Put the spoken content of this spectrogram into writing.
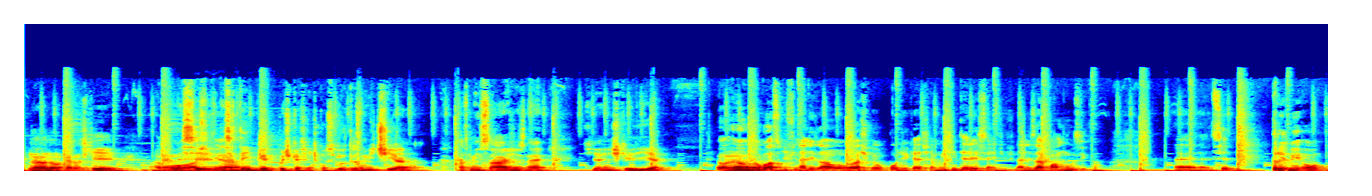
Não, não, cara. Acho que, ah, é, pô, nesse, acho que nesse é... tempinho do podcast a gente conseguiu transmitir a, as mensagens, né? Que a gente queria. Eu, eu, eu, gosto de finalizar, eu acho que o podcast é muito interessante finalizar com a música. É, você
